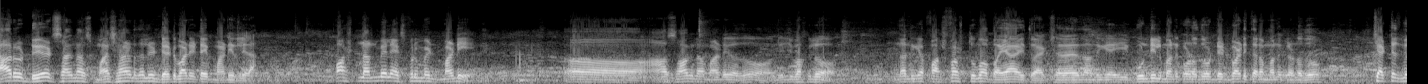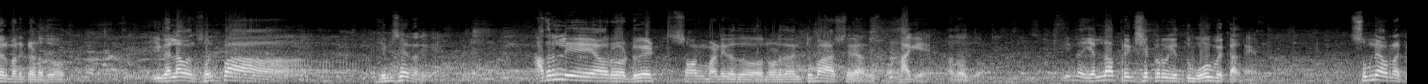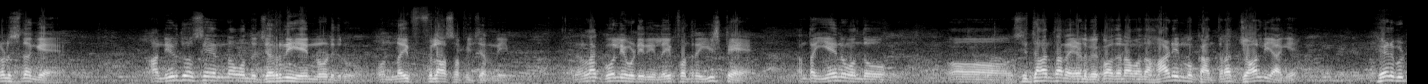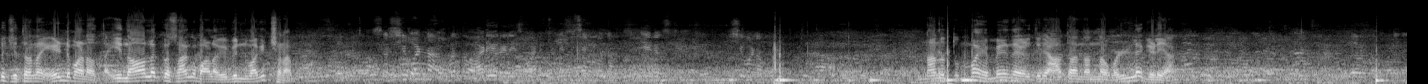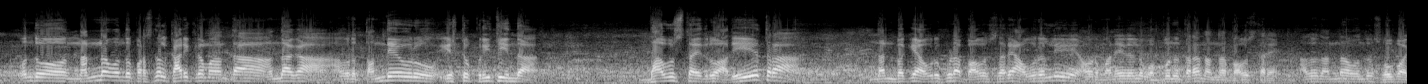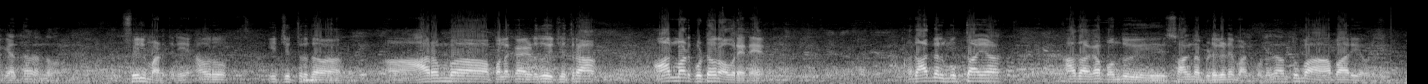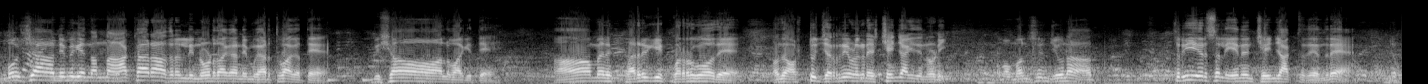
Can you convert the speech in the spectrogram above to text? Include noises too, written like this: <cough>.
ಯಾರು ಡ್ಯೂಯೇಟ್ ಸಾಂಗ್ನ ಸ್ಮಶಾನದಲ್ಲಿ ಡೆಡ್ ಬಾಡಿ ಟೈಪ್ ಮಾಡಿರಲಿಲ್ಲ. ಫಸ್ಟ್ ನನ್ನ ಮೇಲೆ ಎಕ್ಸ್ಪೆರಿಮೆಂಟ್ ಮಾಡಿ ಆ, ಸಾಂಗ್ನ ಮಾಡಿರೋದು ನಿಜವಾಗ್ಲೂ ನನಗೆ ಫಸ್ಟ್ ಫಸ್ಟ್ ತುಂಬ ಭಯ ಆಯಿತು ಆ್ಯಕ್ಚುಲಿ ನನಗೆ ಈ ಗುಂಡಿಲಿ ಮನ್ಕೊಳ್ಳೋದು ಡೆಡ್ ಬಾಡಿ ಥರ ಮನ್ಕೊಳ್ಳೋದು ಚಟ್ಟದ ಮೇಲೆ ಮನ್ಕೊಳ್ಳೋದು ಇವೆಲ್ಲ ಒಂದು ಸ್ವಲ್ಪ ಹಿಂಸೆ ನನಗೆ. ಅದರಲ್ಲಿ ಅವರು ಡುಯೆಟ್ ಸಾಂಗ್ ಮಾಡಿರೋದು ನೋಡಿದ್ರೆ ನನಗೆ ತುಂಬ ಆಶ್ಚರ್ಯ ಆಗುತ್ತೆ. ಹಾಗೆ ಅದೊಂದು. ಇನ್ನು ಎಲ್ಲ ಪ್ರೇಕ್ಷಕರು ಎದ್ದು ಹೋಗ್ಬೇಕಾದ್ರೆ ಸುಮ್ಮನೆ ಅವ್ರನ್ನ ಕಳಿಸ್ದಂಗೆ ಆ ನಿರ್ದೋಸೆ ಅನ್ನೋ ಒಂದು ಜರ್ನಿ ಏನು ನೋಡಿದರು? ಒಂದು ಲೈಫ್ ಫಿಲಾಸಫಿ ಜರ್ನಿ. ಅದನ್ನೆಲ್ಲ ಗೋಲಿ ಹೊಡೀರಿ ಲೈಫ್ ಅಂದರೆ ಇಷ್ಟೇ ಅಂತ ಏನು ಒಂದು ಸಿದ್ಧಾಂತನ ಹೇಳಬೇಕು. ಅದನ್ನು ಒಂದು ಹಾಡಿನ ಮುಖಾಂತರ ಜಾಲಿಯಾಗಿ ಹೇಳಿಬಿಟ್ಟು ಚಿತ್ರನ ಎಂಡ್ ಮಾಡೋ ಅಂತ ಈ ನಾಲ್ಕು ಸಾಂಗ್ ಭಾಳ ವಿಭಿನ್ನವಾಗಿ ಚೆನ್ನಾಗಿ ನಾನು ತುಂಬ ಹೆಮ್ಮೆಯಿಂದ ಹೇಳ್ತೀನಿ ಆತ ನನ್ನ ಒಳ್ಳೆ ಗೆಳೆಯ. ಒಂದು ನನ್ನ ಒಂದು ಪರ್ಸ್ನಲ್ ಕಾರ್ಯಕ್ರಮ ಅಂತ ಅಂದಾಗ ಅವರ ತಂದೆಯವರು ಎಷ್ಟು ಪ್ರೀತಿಯಿಂದ ಭಾವಿಸ್ತಾ ಇದ್ರು, ಅದೇ ಥರ ನನ್ನ ಬಗ್ಗೆ ಅವರು ಕೂಡ ಭಾವಿಸ್ತಾರೆ, ಅವರಲ್ಲಿ ಅವ್ರ ಮನೆಯಲ್ಲಿ ಒಬ್ಬನ ಥರ ನನ್ನ ಭಾವಿಸ್ತಾರೆ. ಅದು ನನ್ನ ಒಂದು ಸೌಭಾಗ್ಯ ಅಂತ ನಾನು ಫೀಲ್ ಮಾಡ್ತೀನಿ. ಅವರು ಈ ಚಿತ್ರದ ಆರಂಭ ಫಲಕ ಹಿಡಿದು ಈ ಚಿತ್ರ ಆನ್ ಮಾಡಿಕೊಟ್ಟವರು ಅವರೇನೆ. ಅದಾದಮೇಲೆ ಮುಕ್ತಾಯ ಆದಾಗ ಬಂದು ಈ ಸಾಂಗ್ನ ಬಿಡುಗಡೆ ಮಾಡಿಕೊಂಡ್ರೆ ನಾನು ತುಂಬ ಆಭಾರಿ ಅವರಿಗೆ ಬಹುಶಃ ನಿಮಗೆ ನನ್ನ ಆಕಾರ ಅದರಲ್ಲಿ ನೋಡಿದಾಗ ನಿಮಗೆ ಅರ್ಥವಾಗುತ್ತೆ. ವಿಶಾಲವಾಗಿದ್ದೆ ಆಮೇಲೆ ಕರಗಿ ಕೊರಗೋದೆ. ಅಂದರೆ ಅಷ್ಟು ಜರ್ನಿ ಒಳಗಡೆ ಎಷ್ಟು ಚೇಂಜ್ ಆಗಿದೆ ನೋಡಿ. ಒಬ್ಬ ಮನುಷ್ಯನ ಜೀವನ ತ್ರೀ ಇಯರ್ಸಲ್ಲಿ ಏನೇನು ಚೇಂಜ್ ಆಗ್ತದೆ ಅಂದರೆ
